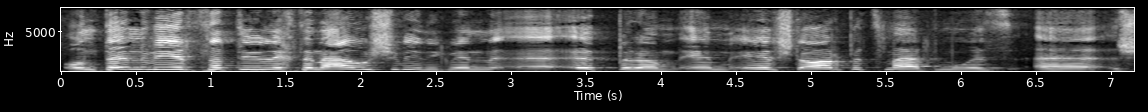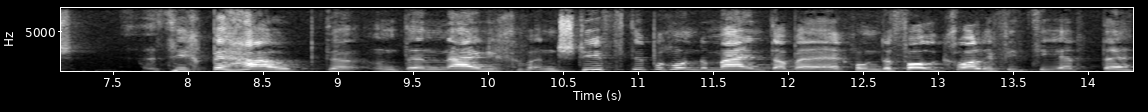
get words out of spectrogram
Und dann wird es natürlich dann auch schwierig, wenn äh, jemand am ersten Arbeitsmarkt muss äh, sich behaupten und dann eigentlich einen Stift bekommt und meint, aber er kommt einen voll qualifizierten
